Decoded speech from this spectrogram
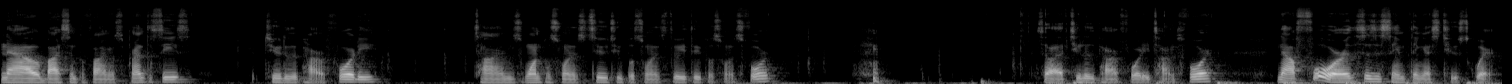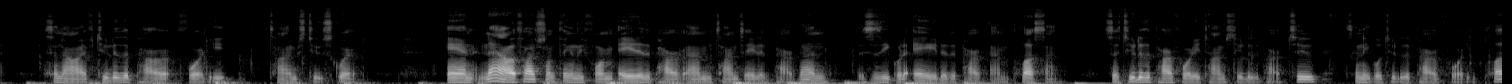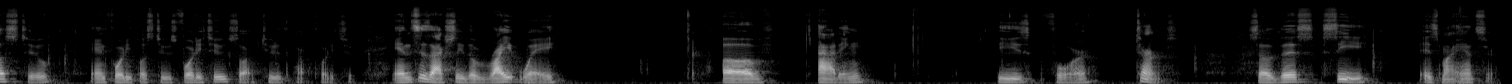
Now, by simplifying with parentheses, 2 to the power 40 times 1 plus 1 is 2, 2 plus 1 is 3, 3 plus 1 is 4. so I have 2 to the power 40 times 4. Now 4, this is the same thing as 2 squared. So now I have 2 to the power of 40 times 2 squared. And now if I have something in the form a to the power of m times a to the power of n, this is equal to a to the power of m plus n. So 2 to the power of 40 times 2 to the power of 2 is going to equal 2 to the power of 40 plus 2. And 40 plus 2 is 42, so I have 2 to the power of 42. And this is actually the right way of adding these four terms. So this C is my answer.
